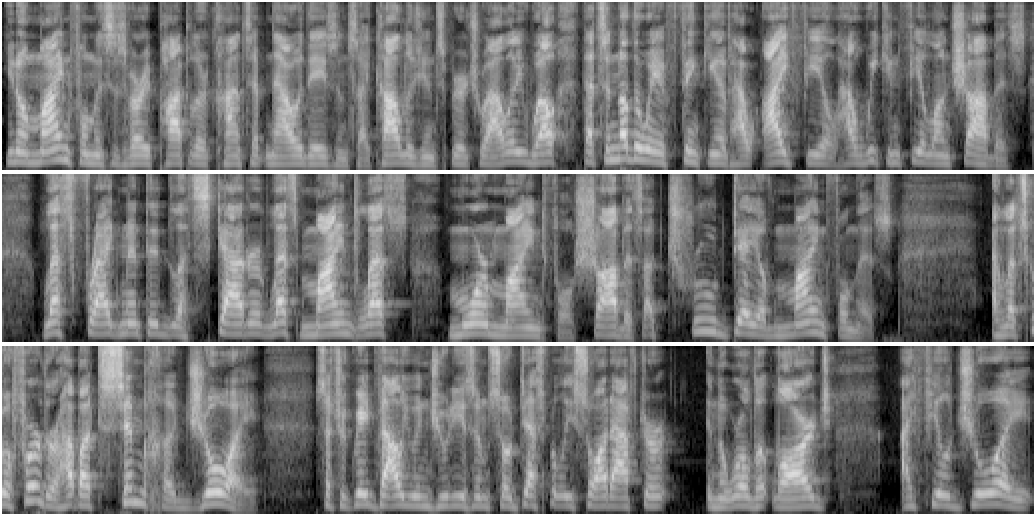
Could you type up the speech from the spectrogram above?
You know, mindfulness is a very popular concept nowadays in psychology and spirituality. Well, that's another way of thinking of how I feel, how we can feel on Shabbos. Less fragmented, less scattered, less mindless, more mindful. Shabbos, a true day of mindfulness. And let's go further. How about simcha, joy? Such a great value in Judaism, so desperately sought after in the world at large. I feel joy,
